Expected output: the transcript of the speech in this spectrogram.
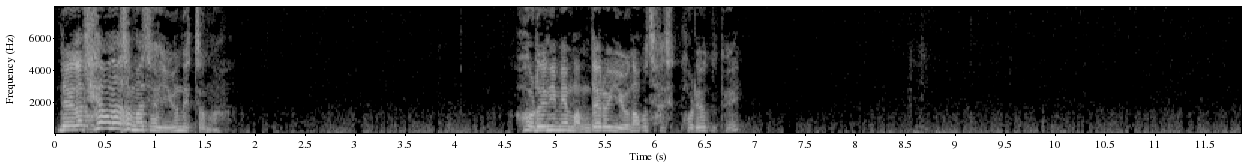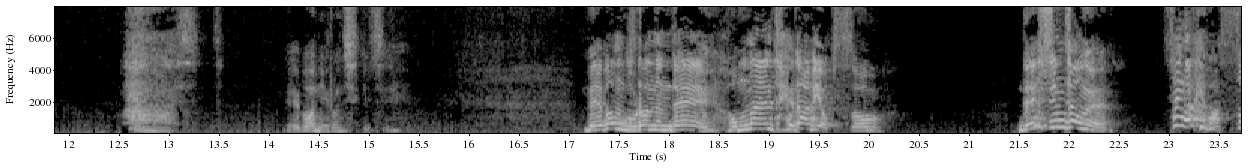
내가 태어나자마자 이혼했잖아. 어른이면 맘대로 이혼하고 자식 버려도 돼? 매번 이런 식이지. 매번 물었는데 엄마는 대답이 없어. 내 심정을 생각해 봤어?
